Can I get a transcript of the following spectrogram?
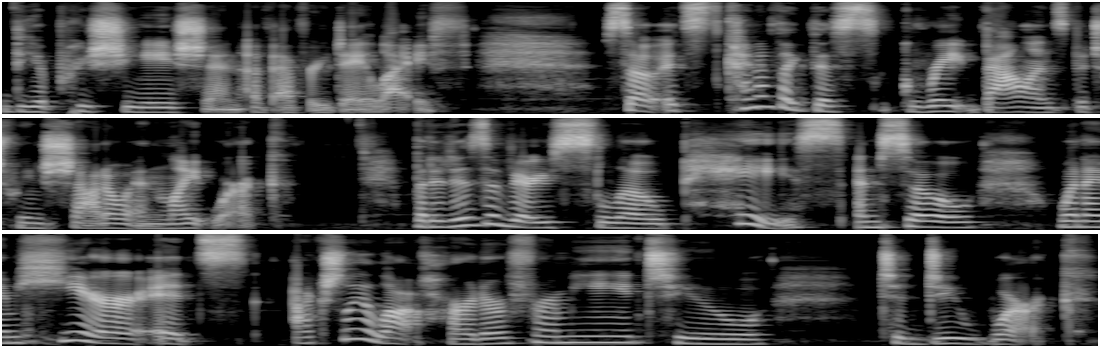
the appreciation of everyday life. So it's kind of like this great balance between shadow and light work. But it is a very slow pace. And so when I'm here, it's actually a lot harder for me to to do work.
